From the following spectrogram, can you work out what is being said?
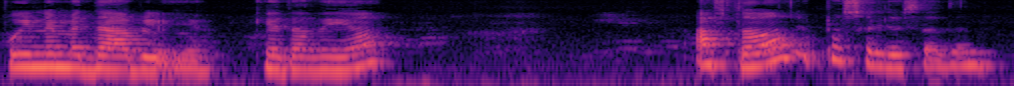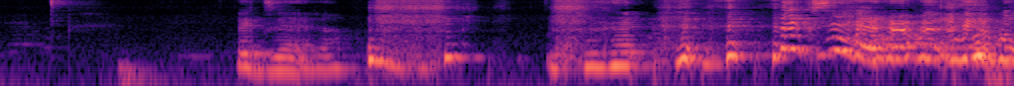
που είναι με W και τα δύο. Αυτό Ε, πώς αλλιώς θα ήταν; δεν ξέρω. δεν ξέρω, παιδί μου.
